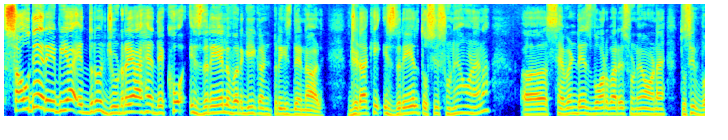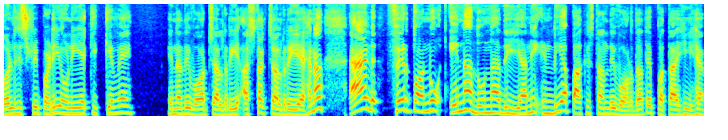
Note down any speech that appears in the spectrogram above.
ਸਾਊਦੀ ਅਰੇਬੀਆ ਇਧਰੋਂ ਜੁੜ ਰਿਹਾ ਹੈ, ਦੇਖੋ ਇਜ਼ਰਾਈਲ ਵਰਗੀ ਕੰਟਰੀਜ਼ ਦੇ ਨਾਲ। ਜਿਹੜਾ ਕਿ ਇਜ਼ਰਾਈਲ ਤੁਸੀਂ ਸੁਣਿਆ ਹੋਣਾ ਨਾ 7 ਡੇਜ਼ ਵਾਰ ਬਾਰੇ ਸੁਣਿਆ ਹੋਣਾ ਤੁਸੀਂ ਵਰਲਡ ਹਿਸਟਰੀ ਪੜ੍ਹੀ ਹੋਣੀ ਹੈ ਕਿ ਕਿਵੇਂ ਇਹਨਾਂ ਦੀ ਵਾਰ ਚੱਲ ਰਹੀ ਹੈ, ਅੱਜ ਤੱਕ ਚੱਲ ਰਹੀ ਹੈ, ਹੈਨਾ? ਐਂਡ ਫਿਰ ਤੁਹਾਨੂੰ ਇਹਨਾਂ ਦੋਨਾਂ ਦੀ, ਯਾਨੀ ਇੰਡੀਆ ਪਾਕਿਸਤਾਨ ਦੀ ਵਾਰ ਦਾ ਤੇ ਪਤਾ ਹੀ ਹੈ।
